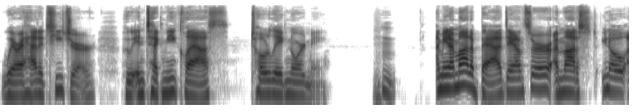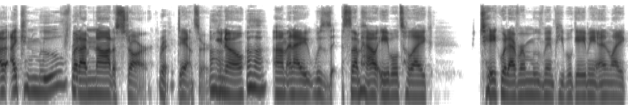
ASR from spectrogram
where I had a teacher who in technique class totally ignored me. Hmm. I mean, I'm not a bad dancer. I'm not a, you know, I, I can move, but Right. I'm not a star Right. dancer, Uh-huh. you know? Uh huh. Um, and I was somehow able to like take whatever movement people gave me and like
